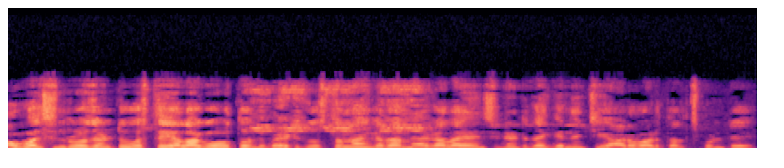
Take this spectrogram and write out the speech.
అవ్వాల్సిన రోజంటూ వస్తే ఎలాగో అవుతుంది. బయట చూస్తున్నాం కదా మేఘాలయ ఇన్సిడెంట్ దగ్గర నుంచి ఆడవాళ్ళు తలుచుకుంటే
